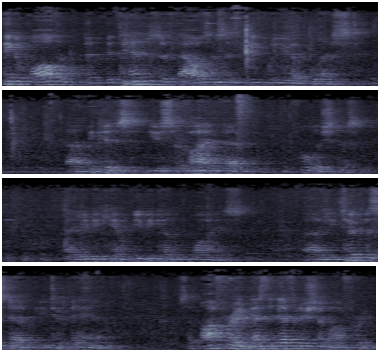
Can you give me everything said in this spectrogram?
Think of all the, the, the tens of thousands of people you have blessed uh, because you survived that foolishness. Uh, you became you become wise. Uh, you took the step. You took the hand. So offering, that's the definition of offering.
